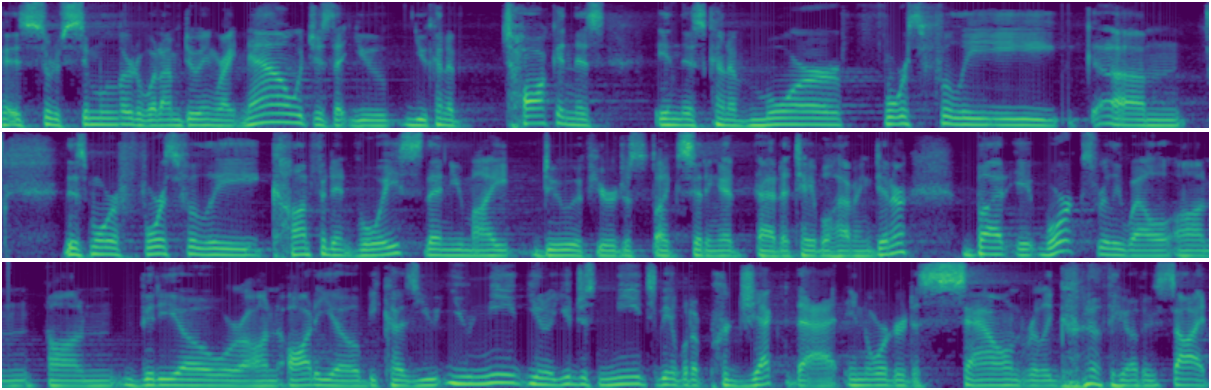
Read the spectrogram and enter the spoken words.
is sort of similar to what I'm doing right now, which is that you you kind of talk in this in this kind of more forcefully um, this more forcefully confident voice than you might do if you're just like sitting at, at a table having dinner. But it works really well on on video or on audio because you you need you know you just need to be able to project that in order to sound really good on the other side.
